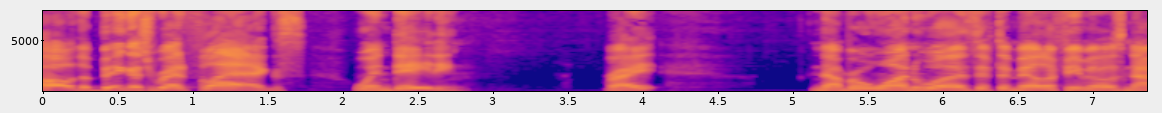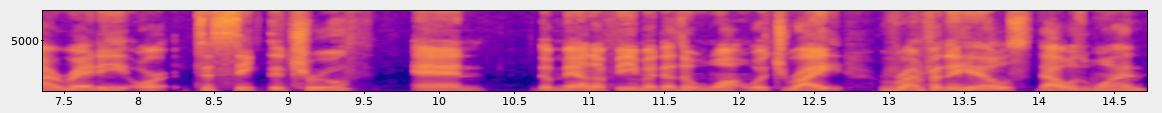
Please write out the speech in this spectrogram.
Oh, the biggest red flags when dating, right? Number one was if the male or female is not ready or to seek the truth and the male or female doesn't want what's right, run for the hills. That was one.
